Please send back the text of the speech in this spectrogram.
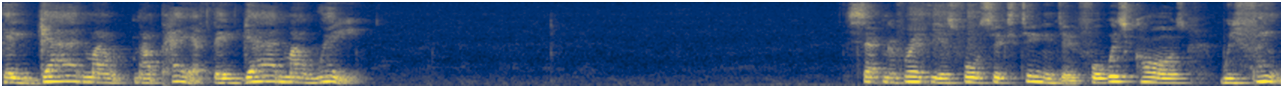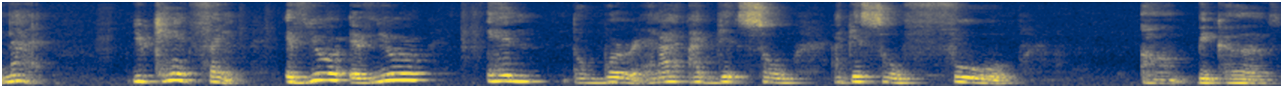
They guide my, my path. They guide my way. Second Corinthians 4.16, for which cause we faint not. You can't faint. If you're if you're in the word, and I, I get so I get so full um, because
